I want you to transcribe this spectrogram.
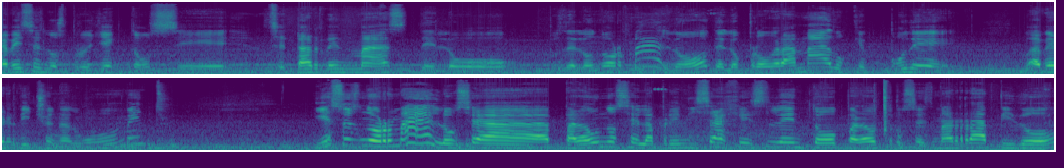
a veces los proyectos se tarden más de lo pues, de lo normal, ¿no? De lo programado que pude haber dicho en algún momento. Y eso es normal, o sea, para unos el aprendizaje es lento, para otros es más rápido,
